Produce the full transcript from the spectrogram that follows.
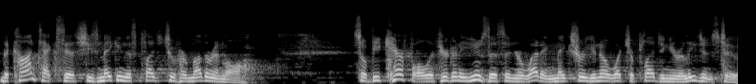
the context is she's making this pledge to her mother in law. So be careful if you're going to use this in your wedding. Make sure you know what you're pledging your allegiance to,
